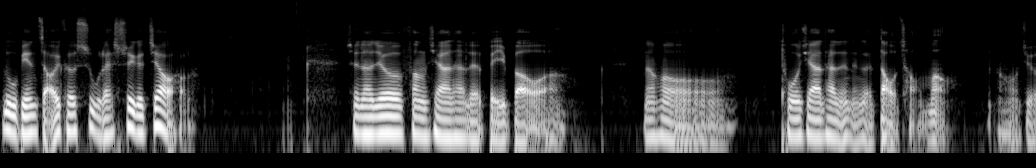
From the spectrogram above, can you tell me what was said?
路边找一棵树来睡个觉好了。所以他就放下他的背包啊，然后脱下他的那个稻草帽，然后就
